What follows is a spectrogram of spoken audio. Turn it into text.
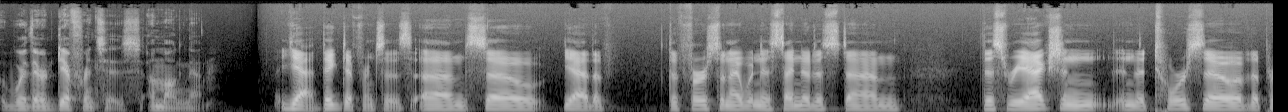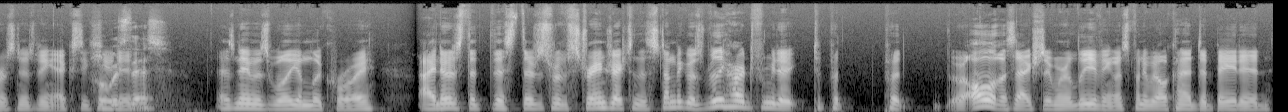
were there differences among them? Yeah, big differences. Um, so yeah, the the first one I witnessed, I noticed um, this reaction in the torso of the person who's being executed. Who was this? His name is William LeCroy. I noticed that this there's a sort of strange reaction in the stomach. It was really hard for me to, to put put all of us actually when we were leaving. It was funny. We all kind of debated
